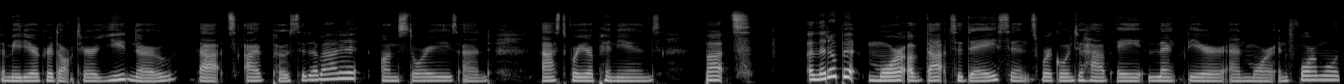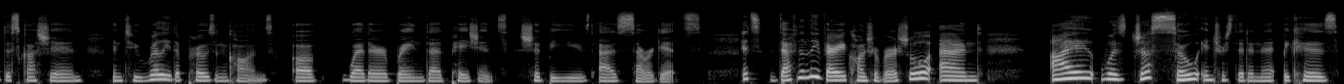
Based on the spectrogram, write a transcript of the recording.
the Mediocre Doctor, you know that I've posted about it on stories and asked for your opinions. But a little bit more of that today since we're going to have a lengthier and more informal discussion into really the pros and cons of whether brain dead patients should be used as surrogates. It's definitely very controversial and I was just so interested in it because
